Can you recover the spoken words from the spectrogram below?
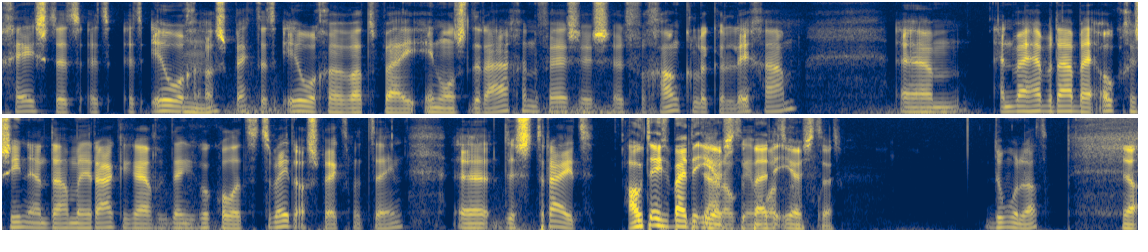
Geest, het, het, het eeuwige Mhm. aspect, het eeuwige wat wij in ons dragen, versus het vergankelijke lichaam. Ehm, en wij hebben daarbij ook gezien, en daarmee raak ik eigenlijk denk ik ook wel het tweede aspect meteen, eh, de strijd Houd even bij de eerste, bij de eerste. Doen we dat? Ja.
